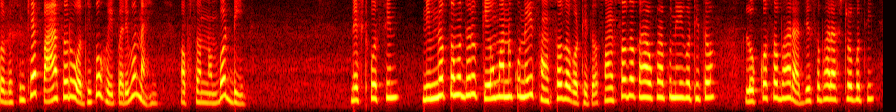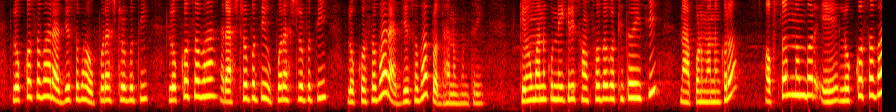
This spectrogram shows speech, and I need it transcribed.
ସଭ୍ୟ ସଂଖ୍ୟା ପାଞ୍ଚଶହରୁ ଅଧିକ ହୋଇପାରିବ ନାହିଁ। Option number D next question ନିମ୍ନୋକ୍ତ ମଧ୍ୟରୁ କେଉଁମାନଙ୍କୁ ନେଇ ସଂସଦ ଗଠିତ ସଂସଦ କାହାକୁ କାହାକୁ ନେଇ ଗଠିତ ଲୋକସଭା ରାଜ୍ୟସଭା ରାଷ୍ଟ୍ରପତି ଲୋକସଭା ରାଜ୍ୟସଭା ଉପରାଷ୍ଟ୍ରପତି ଲୋକସଭା ରାଷ୍ଟ୍ରପତି ଉପରାଷ୍ଟ୍ରପତି ଲୋକସଭା ରାଜ୍ୟସଭା ପ୍ରଧାନମନ୍ତ୍ରୀ କେଉଁମାନଙ୍କୁ ନେଇକରି ସଂସଦ ଗଠିତ ହୋଇଛି? ନା ଆପଣମାନଙ୍କର? Option number A Lok Sabha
